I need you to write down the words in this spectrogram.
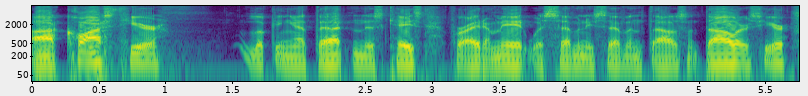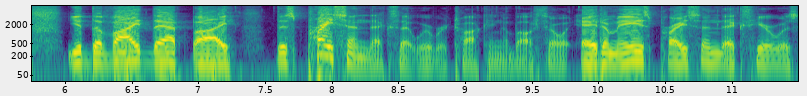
uh, cost here looking at that in this case for item A it was $77,000 here. You divide that by this price index that we were talking about. So item A's price index here was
